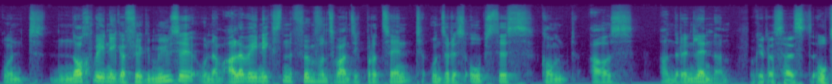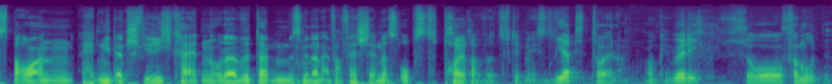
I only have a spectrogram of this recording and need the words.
und noch weniger für Gemüse und am allerwenigsten 25 Prozent unseres Obstes kommt aus anderen Ländern. Okay, das heißt, Obstbauern hätten die dann Schwierigkeiten oder wird dann, müssen wir dann einfach feststellen, dass Obst teurer wird demnächst? Wird teurer. Okay. Würde ich so vermuten.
